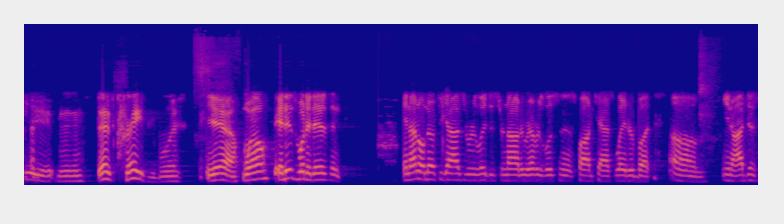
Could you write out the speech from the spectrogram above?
Shit, man, that's crazy, boy. Yeah, well, it is what it is, and and I don't know if you guys are religious or not, whoever's listening to this podcast later, but um, you know, I just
